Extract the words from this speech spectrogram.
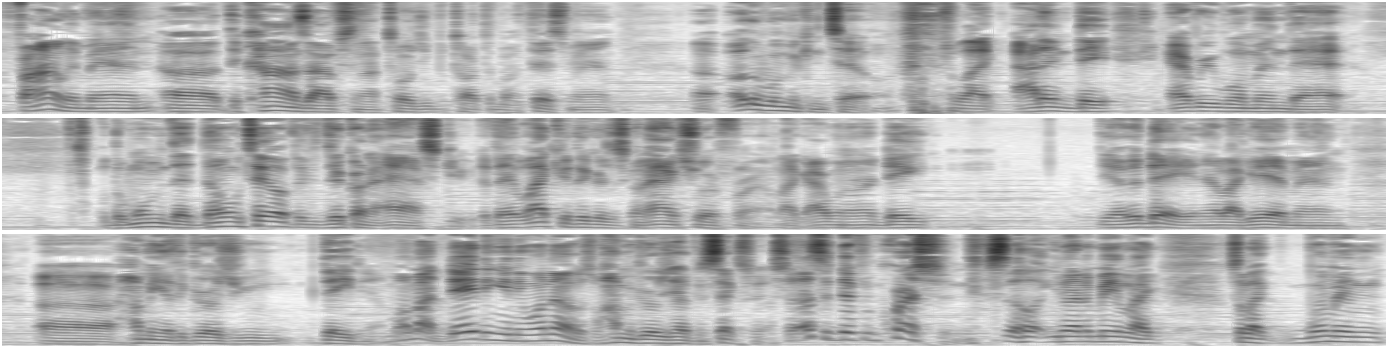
finally, man, uh, the cons, obviously, I told you, we talked about this, man. Uh, other women can tell. like, I didn't date every woman that, the woman that don't tell, they're, they're going to ask you. If they like you, they're just going to ask you up front. Like, I went on a date the other day, and they're like, yeah, man, uh, how many other girls you dating? I'm not dating anyone else. Well, how many girls you having sex with? So that's a different question. So, you know what I mean? Like, so like women,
